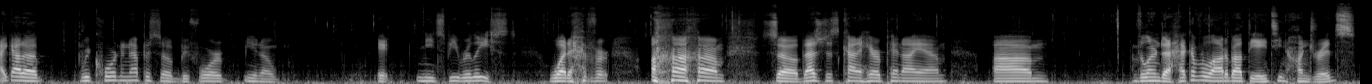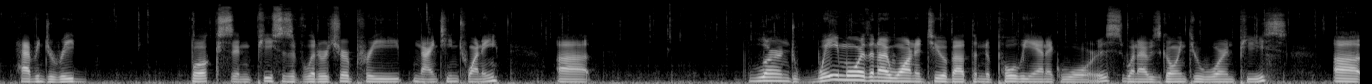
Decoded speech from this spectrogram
i gotta record an episode before you know it needs to be released whatever. Um, so that's just kind of hairpin i am. Um, i've learned a heck of a lot about the 1800s having to read books and pieces of literature pre 1920 uh, learned way more than I wanted to about the Napoleonic Wars when I was going through War and Peace. Uh,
